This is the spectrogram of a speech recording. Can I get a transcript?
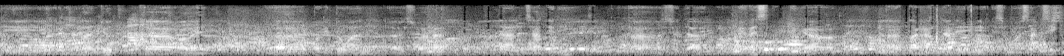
dilanjut uh, uh, penghitungan uh, suara dan saat ini uh, sudah beres tinggal uh, tangan dari semua saksi.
